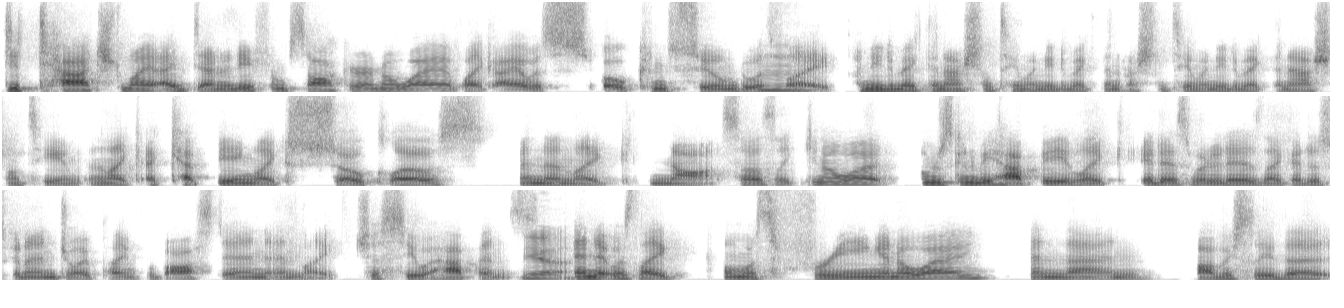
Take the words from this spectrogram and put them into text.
detached my identity from soccer in a way of like I was so consumed with Mm. like I need to make the national team, I need to make the national team, I need to make the national team. And like I kept being like so close and then like not. So I was like, you know what? I'm just gonna be happy. Like it is what it is. Like I'm just gonna enjoy playing for Boston and like just see what happens. Yeah. And it was like almost freeing in a way. And then obviously the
